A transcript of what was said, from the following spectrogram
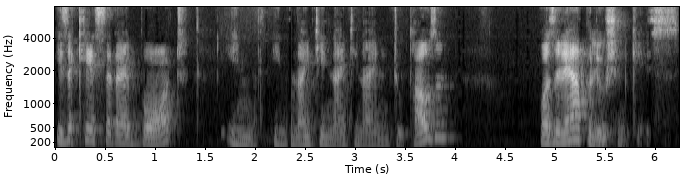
is a case that I bought in, in 1999 and 2000 was an air pollution case.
